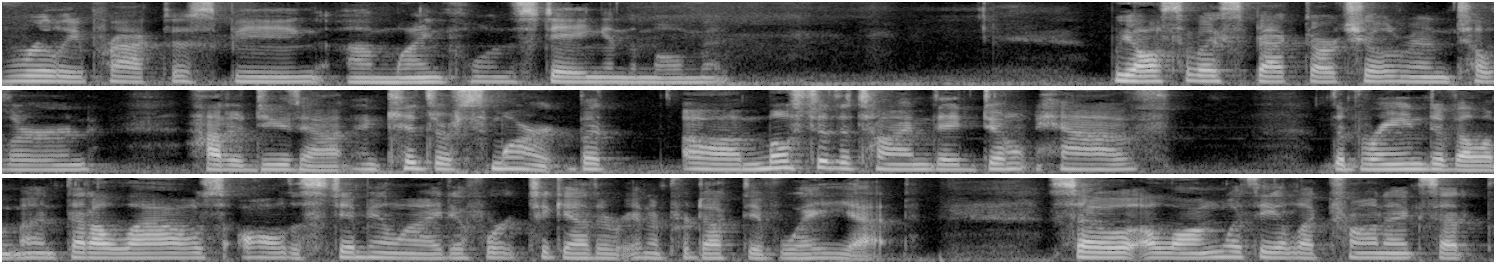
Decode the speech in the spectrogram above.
really practice being uh, mindful and staying in the moment. We also expect our children to learn how to do that. And kids are smart, but uh, most of the time they don't have the brain development that allows all the stimuli to work together in a productive way yet. So, along with the electronics that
